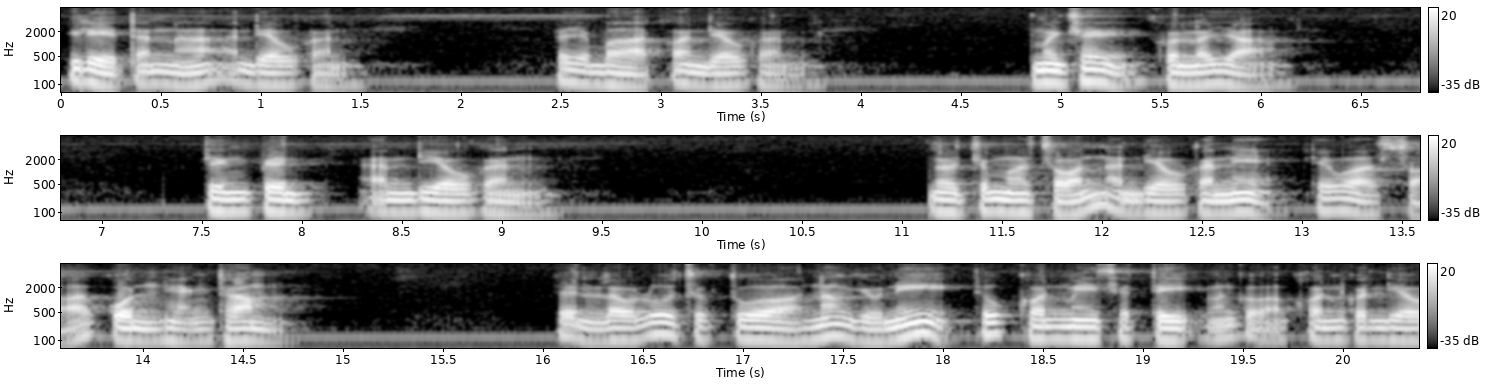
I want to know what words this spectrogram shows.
กิเลสตัณหาอันเดียวกันพยาบาทก้อนเดียวกันไม่ใช่คนละอย่าง จึงเป็นอันเดียวกัน เราจะมาสอนอันเดียวกันนี่เรียกว่าสากลแห่งธรรม เช่นเรารู้สึกตัวนั่งอยู่นี้ ทุกคนมีสติมันก็คนคนเดียว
